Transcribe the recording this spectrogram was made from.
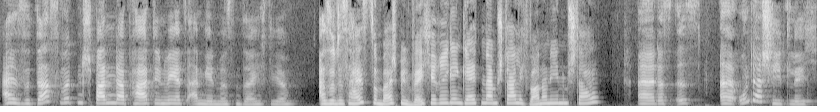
also das wird ein spannender Part, den wir jetzt angehen müssen, sage ich dir. Also das heißt zum Beispiel, welche Regeln gelten da im Stall? Ich war noch nie in einem Stall. Äh, das ist äh, unterschiedlich.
